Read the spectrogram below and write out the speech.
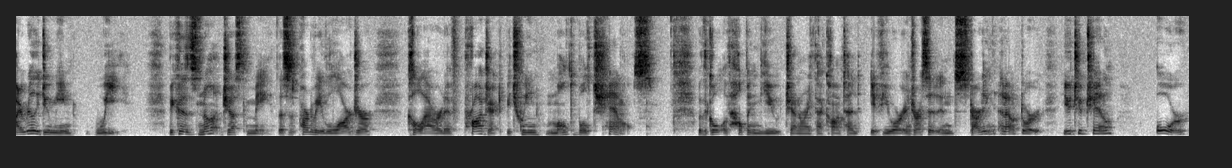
I really do mean we, because it's not just me. This is part of a larger collaborative project between multiple channels with the goal of helping you generate that content if you are interested in starting an outdoor YouTube channel or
